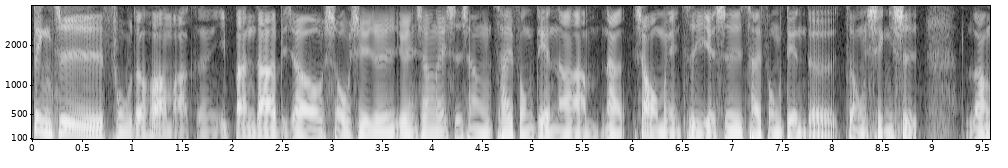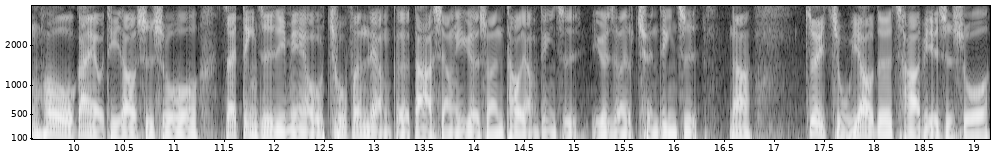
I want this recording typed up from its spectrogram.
定制服的话嘛，可能一般大家比较熟悉，就是有点像类似像裁缝店啊。那像我们自己也是裁缝店的这种形式。然后刚才有提到是说，在定制里面有粗分两个大项，一个算套量定制，一个算全定制。那最主要的差别是说，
